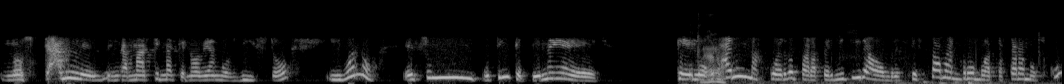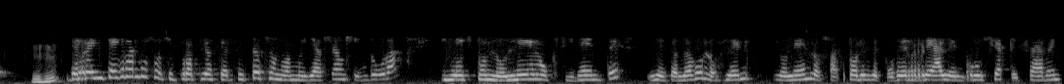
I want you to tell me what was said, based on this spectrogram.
los cables de la máquina que no habíamos visto, y bueno, es un Putin que tiene que lograr un acuerdo para permitir a hombres que estaban rumbo a atacar a Moscú de reintegrarlos a su propio ejército. Es una humillación sin duda y esto lo lee Occidente y desde luego lo leen, lo leen los factores de poder real en Rusia que saben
